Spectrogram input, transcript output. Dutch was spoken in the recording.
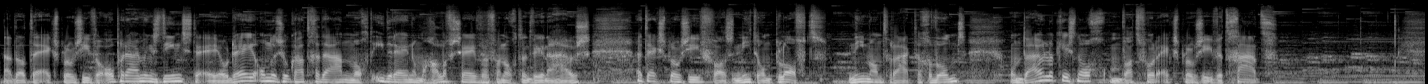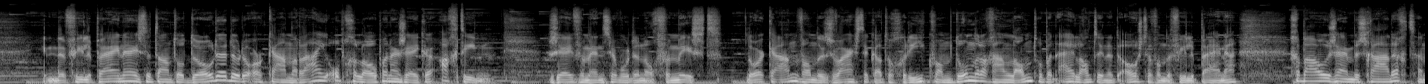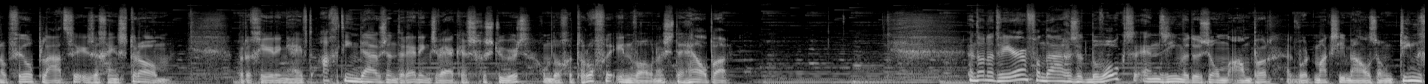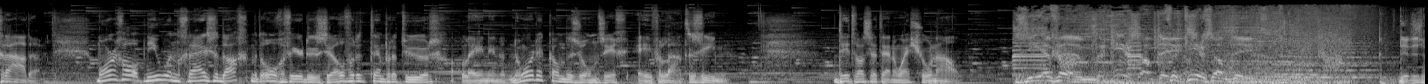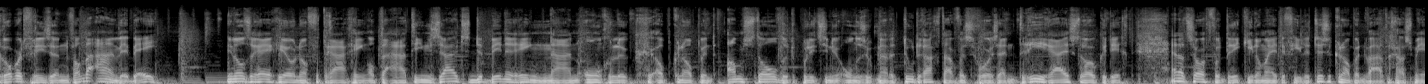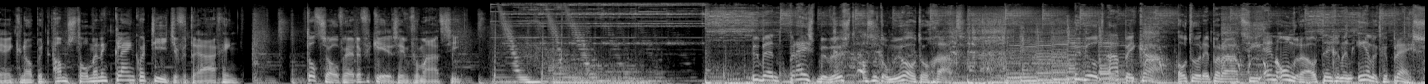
Nadat de explosieve opruimingsdienst, de EOD, onderzoek had gedaan... mocht iedereen om half zeven vanochtend weer naar huis. Het explosief was niet ontploft. Niemand raakte gewond. Onduidelijk is nog om wat voor explosief het gaat. In de Filipijnen is het aantal doden door de orkaan Rai opgelopen naar zeker 18. Zeven mensen worden nog vermist. De orkaan van de zwaarste categorie kwam donderdag aan land op een eiland in het oosten van de Filipijnen. Gebouwen zijn beschadigd en op veel plaatsen is er geen stroom. De regering heeft 18.000 reddingswerkers gestuurd om de getroffen inwoners te helpen. En dan het weer. Vandaag is het bewolkt en zien we de zon amper. Het wordt maximaal zo'n 10 graden. Morgen opnieuw een grijze dag met ongeveer dezelfde temperatuur. Alleen in het noorden kan de zon zich even laten zien. Dit was het NOS Journaal. ZFM, verkeersupdate. verkeersupdate. Dit is Robert Vriesen van de ANWB. In onze regio nog vertraging op de A10 Zuid, de binnenring. Na een ongeluk op knooppunt Amstel doet de politie nu onderzoek naar de toedracht. Daarvoor zijn drie rijstroken dicht. En dat zorgt voor drie kilometer file tussen knooppunt Watergasmeer en knooppunt Amstel... met een klein kwartiertje vertraging. Tot zover de verkeersinformatie. U bent prijsbewust als het om uw auto gaat. U wilt APK, autoreparatie en onderhoud tegen een eerlijke prijs.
